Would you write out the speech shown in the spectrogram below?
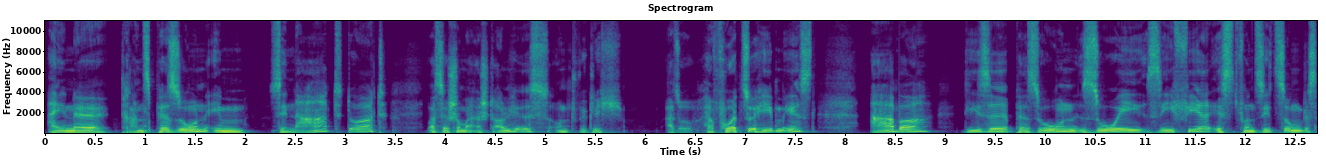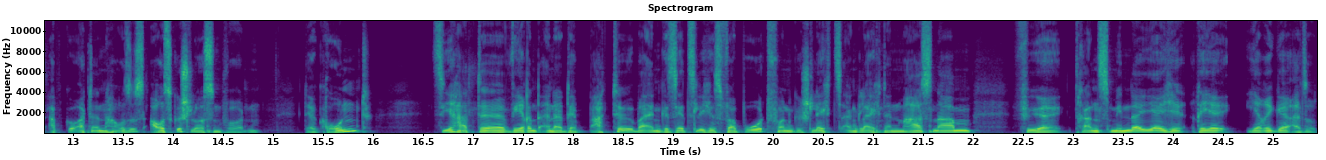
eine Transperson im Senat dort, was ja schon mal erstaunlich ist und wirklich also hervorzuheben ist. Aber diese Person, Zoe Sephir, ist von Sitzungen des Abgeordnetenhauses ausgeschlossen worden. Der Grund? Sie hatte während einer Debatte über ein gesetzliches Verbot von geschlechtsangleichenden Maßnahmen für Transminderjährige, also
